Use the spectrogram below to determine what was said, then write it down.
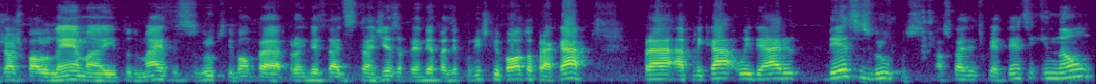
Jorge Paulo Lema e tudo mais, esses grupos que vão para universidades estrangeiras aprender a fazer política e voltam para cá para aplicar o ideário desses grupos aos quais eles pertencem e não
